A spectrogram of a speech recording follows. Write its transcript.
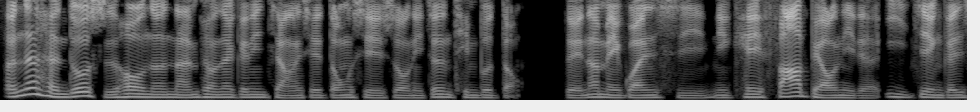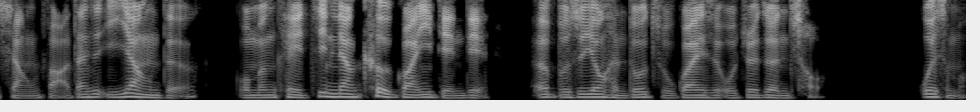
反正很多时候呢，男朋友在跟你讲一些东西的时候，你真的听不懂。对，那没关系，你可以发表你的意见跟想法，但是一样的，我们可以尽量客观一点点，而不是用很多主观意识。我觉得这很丑，为什么？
